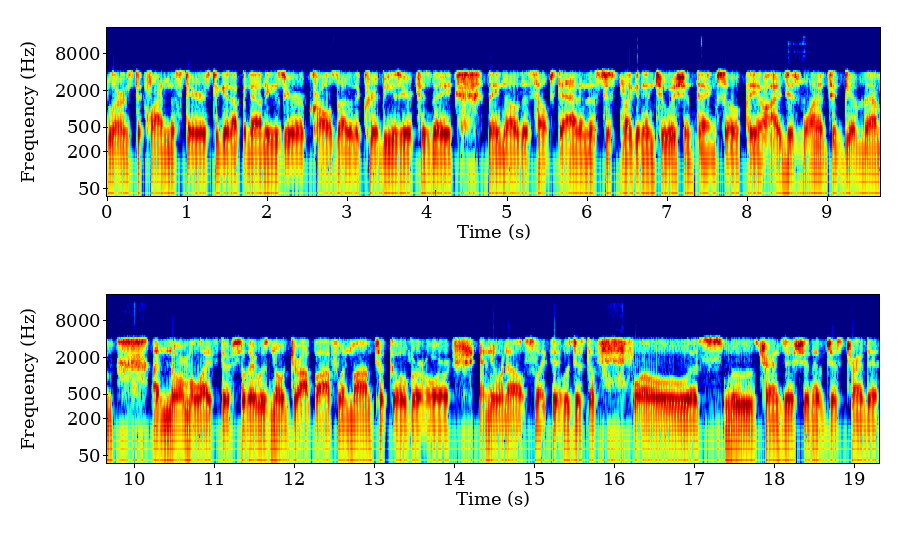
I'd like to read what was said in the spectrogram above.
learns to climb the stairs to get up and down easier easier, crawls out of the crib easier because they they know this helps dad, and it's just like an intuition thing. So you know, I just mm-hmm. wanted to give them a normal life there, so there was no drop off when mom took over or anyone else. Like it was just a flowless, smooth transition of just trying to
